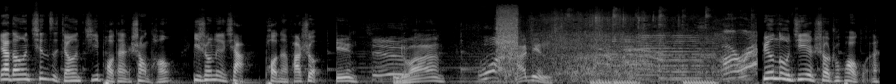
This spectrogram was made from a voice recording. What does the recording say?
亚当亲自将机炮弹上膛，一声令下，炮弹发射。冰冻机射出炮管，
